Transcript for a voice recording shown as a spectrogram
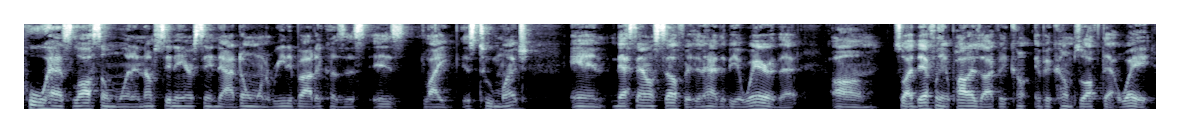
who has lost someone. And I'm sitting here saying that I don't want to read about it because it's is like it's too much. And that sounds selfish and I had to be aware of that um, so I definitely apologize if it, com- if it comes off that way.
